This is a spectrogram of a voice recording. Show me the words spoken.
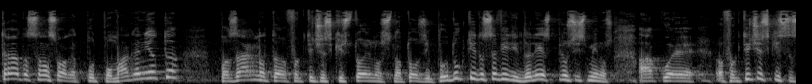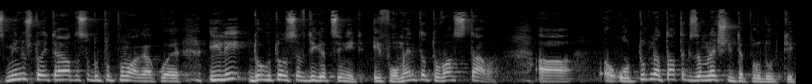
трябва да се наслагат подпомаганията, пазарната фактически стойност на този продукт и да се види дали е с плюс и с минус. Ако е фактически с минус, той трябва да се доподпомага. Ако е... Или другото да се вдигат цените. И в момента това става. А, от тук нататък за млечните продукти.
